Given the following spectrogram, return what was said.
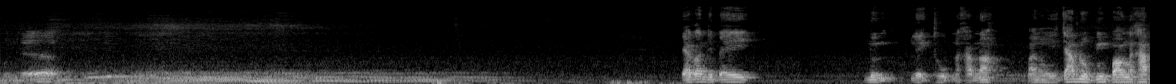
คุณเด้อเดี๋ยวก่อนจะไปลุ่นเหลขถูกนะครับเนาะบางทีจับลูกปิงปองนะครับ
